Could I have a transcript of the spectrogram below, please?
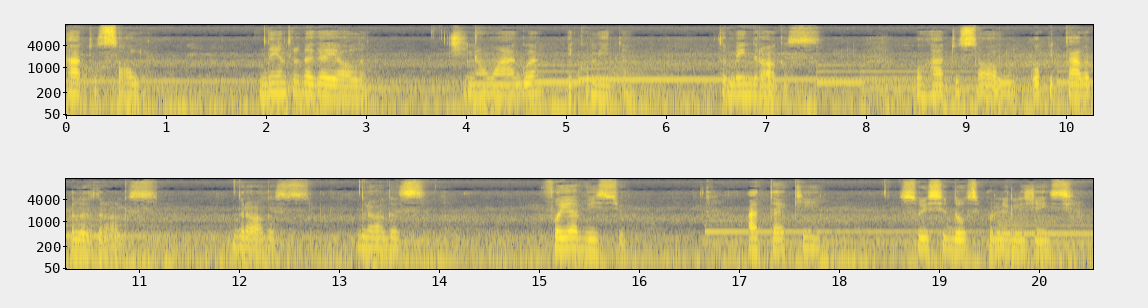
Rato solo. Dentro da gaiola tinham água e comida, também drogas. O rato solo optava pelas drogas. Drogas, drogas. Foi a vício, até que suicidou-se por negligência.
